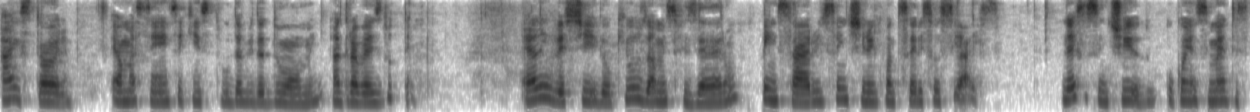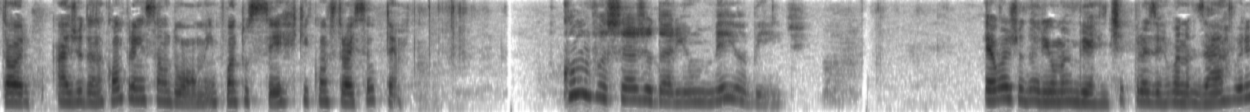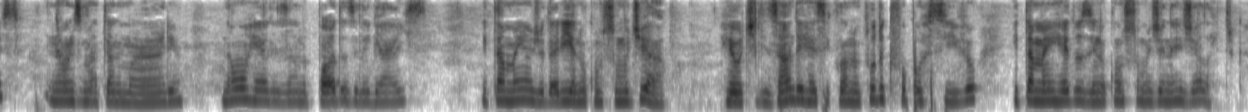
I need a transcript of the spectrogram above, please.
A história é uma ciência que estuda a vida do homem através do tempo. Ela investiga o que os homens fizeram, pensaram e sentiram enquanto seres sociais. Nesse sentido, o conhecimento histórico ajuda na compreensão do homem enquanto ser que constrói seu tempo. Como você ajudaria o meio ambiente? Eu ajudaria o meio ambiente preservando as árvores, não desmatando uma área, não realizando podas ilegais e também ajudaria no consumo de água, reutilizando e reciclando tudo que for possível e também reduzindo o consumo de energia elétrica.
